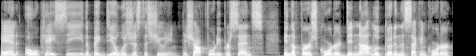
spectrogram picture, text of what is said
And OKC, the big deal was just the shooting. They shot 40% in the first quarter, did not look good in the second quarter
